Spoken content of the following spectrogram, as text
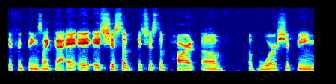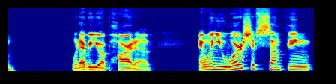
different things like that it, it's just a it's just a part of of worshiping whatever you're a part of and when you worship something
